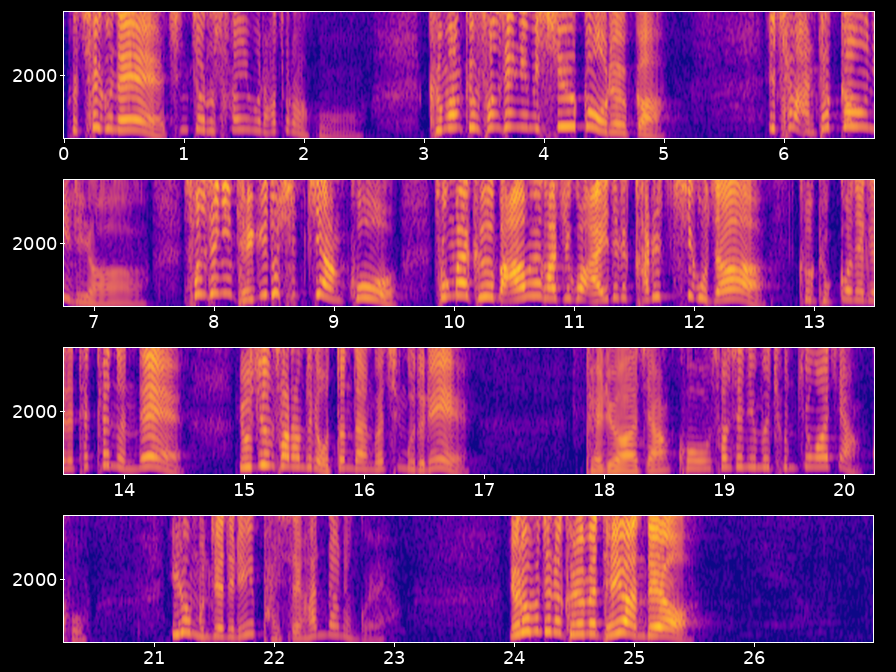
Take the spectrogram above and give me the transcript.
그래서 최근에 진짜로 사임을 하더라고. 그만큼 선생님이 쉬울까 어려울까? 이참 안타까운 일이야. 선생님 되기도 쉽지 않고 정말 그 마음을 가지고 아이들을 가르치고자 그 교권의 길을 택했는데 요즘 사람들이 어떤다는 거예요, 친구들이? 배려하지 않고 선생님을 존중하지 않고 이런 문제들이 발생한다는 거예요. 여러분들은 그러면 돼요, 안 돼요?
